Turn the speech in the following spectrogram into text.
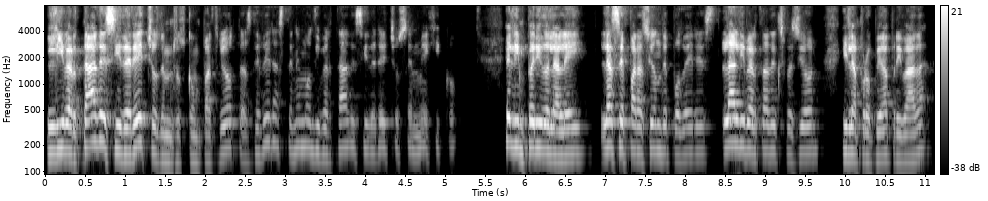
libertades y derechos de nuestros compatriotas, ¿de veras tenemos libertades y derechos en México? El imperio de la ley, la separación de poderes, la libertad de expresión y la propiedad privada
